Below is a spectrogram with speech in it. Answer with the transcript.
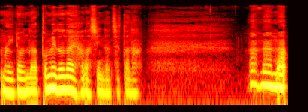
まあいろんな止めどない話になっちゃったな。まあまあまあ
